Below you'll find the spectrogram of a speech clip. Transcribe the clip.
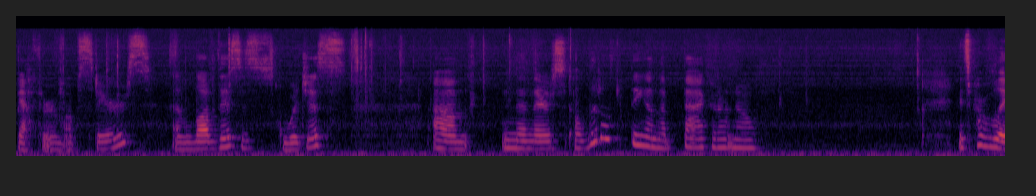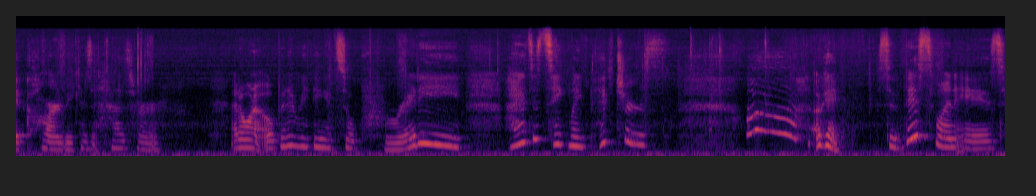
bathroom upstairs. I love this. It's gorgeous. Um, and then there's a little thing on the back. I don't know. It's probably a card because it has her. I don't want to open everything. It's so pretty. I had to take my pictures. Ah, okay, So this one is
